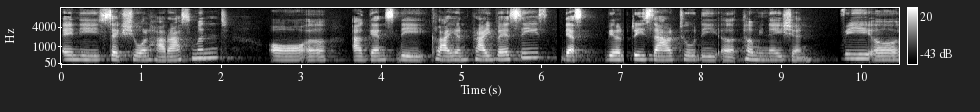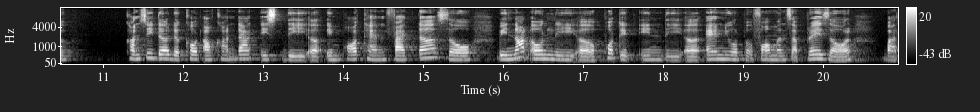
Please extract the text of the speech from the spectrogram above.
any sexual harassment or uh, against the client privacy, that will result to the uh, termination. We uh, consider the code of conduct is the uh, important factor. So we not only uh, put it in the uh, annual performance appraisal, but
